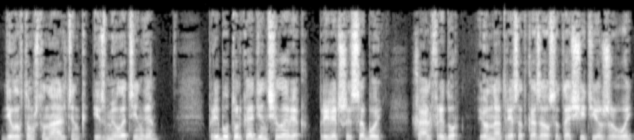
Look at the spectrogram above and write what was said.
Дело в том, что на Альтинг из Мюлатинга прибыл только один человек, приведший с собой Хальфридур, и он наотрез отказался тащить ее живой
